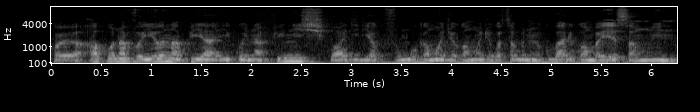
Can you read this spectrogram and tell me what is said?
Kwa hiyo hapo unavyoiona pia iko ina finish kwa ajili ya kufunguka moja kwa moja, kwa sababu nimekubali kwamba yes I'm in.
